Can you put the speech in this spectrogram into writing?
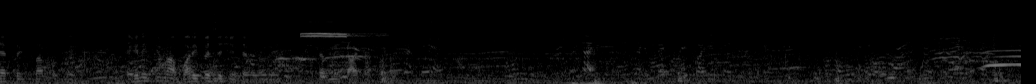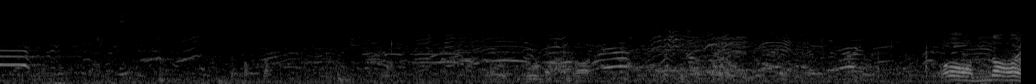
Tap and clap. They're see my body position it. Tell me talk up. Oh no!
